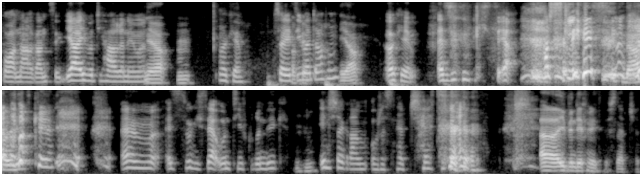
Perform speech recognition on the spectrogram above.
Boah, na, ranzig. Ja, ich würde die Haare nehmen. Ja, hm, Okay. Soll ich jetzt Okay. weitermachen? ja. Okay. Also wirklich sehr. Hast du es gelesen? Nein, okay. Ähm, es ist wirklich sehr untiefgründig. Mhm. Instagram oder Snapchat. äh, ich bin definitiv Snapchat.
